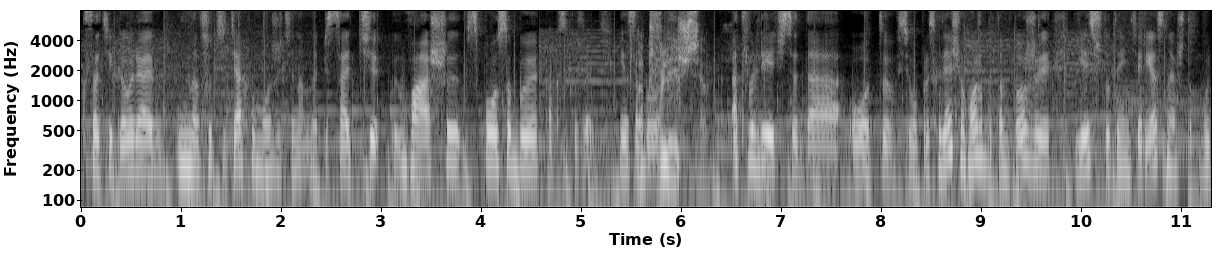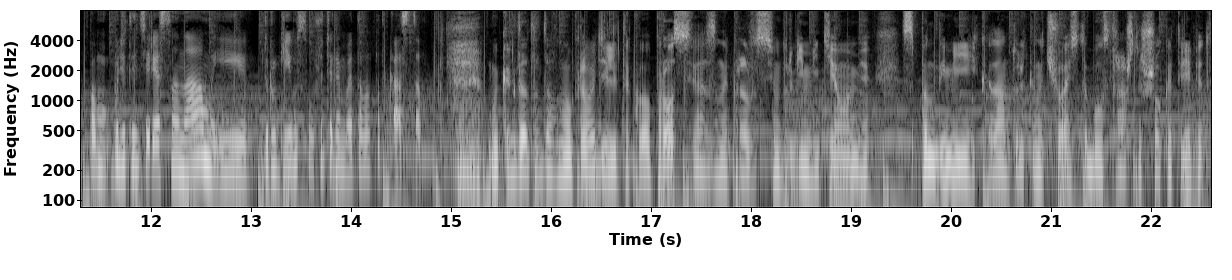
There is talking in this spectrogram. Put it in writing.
Кстати говоря, на соцсетях вы можете нам написать ваши способы, как сказать, я забыла. Отвлечься. Отвлечься, да, от всего происходящего. Может быть, там тоже есть что-то интересное, что будет интересно нам и другим слушателям этого подкаста. Мы когда-то давно проводили такой опрос, связанный, правда, с совсем другими темами, с пандемией, когда она только началась, это был страшный шок и трепет.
